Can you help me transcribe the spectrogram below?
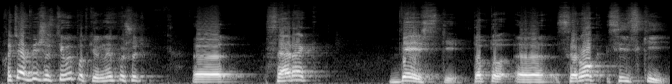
Хоча в більшості випадків вони пишуть е, серек вельський, тобто е, сирок сільський.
